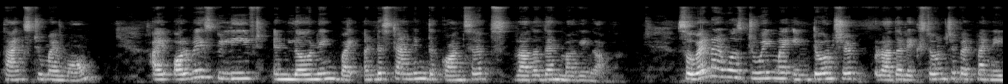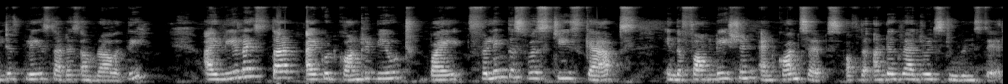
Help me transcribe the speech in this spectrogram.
thanks to my mom. I always believed in learning by understanding the concepts rather than mugging up. So when I was doing my internship, rather externship at my native place, that is Amravati, I realized that I could contribute by filling the Swiss cheese gaps in the foundation and concepts of the undergraduate students there.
